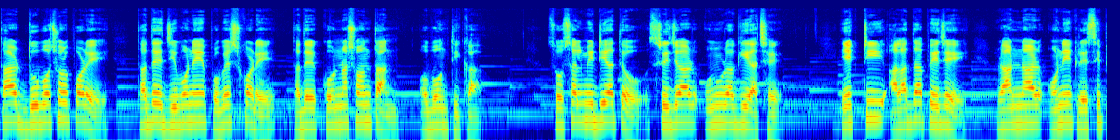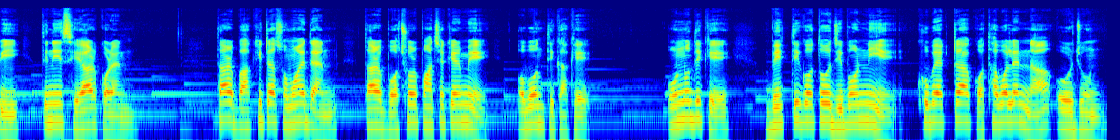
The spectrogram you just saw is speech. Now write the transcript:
তার দু বছর পরে তাদের জীবনে প্রবেশ করে তাদের কন্যা সন্তান অবন্তিকা। সোশ্যাল মিডিয়াতেও সৃজার অনুরাগী আছে। একটি আলাদা পেজে রান্নার অনেক রেসিপি তিনি শেয়ার করেন। তার বাকিটা সময় দেন তার বছর পাঁচেকের মেয়ে অবন্তিকাকে। অন্যদিকে ব্যক্তিগত জীবন নিয়ে খুব একটা কথা বলেন না অর্জুন।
